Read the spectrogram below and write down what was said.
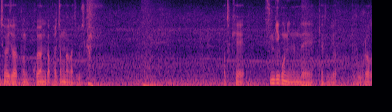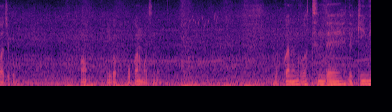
저희 집 앞은 고양이가 발정 나가지고 지금 어떻게 숨기고는 있는데 계속 옆 에서 울어가지고. 어 이거 못 가는 것 같은데. 못 가는 것 같은데 느낌이.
